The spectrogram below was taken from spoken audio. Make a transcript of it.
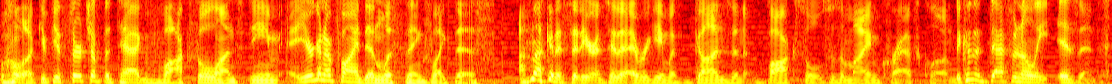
Look, if you search up the tag voxel on Steam, you're gonna find endless things like this. I'm not gonna sit here and say that every game with guns and voxels is a Minecraft clone, because it definitely isn't.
